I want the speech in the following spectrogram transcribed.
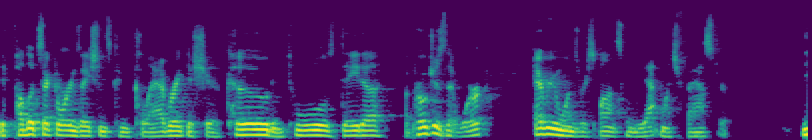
If public sector organizations can collaborate to share code and tools, data, approaches that work, everyone's response can be that much faster. The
